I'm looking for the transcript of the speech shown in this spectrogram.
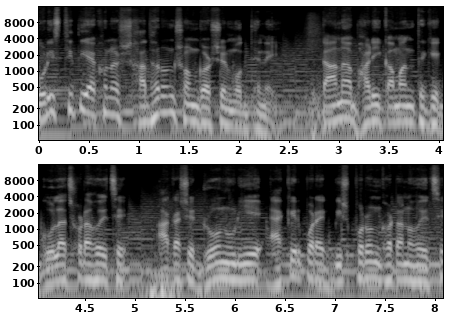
পরিস্থিতি এখন আর সাধারণ সংঘর্ষের মধ্যে নেই। টানা ভারী কামান থেকে গোলা ছোড়া হয়েছে, আকাশে ড্রোন উড়িয়ে একের পর এক বিস্ফোরণ ঘটানো হয়েছে।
